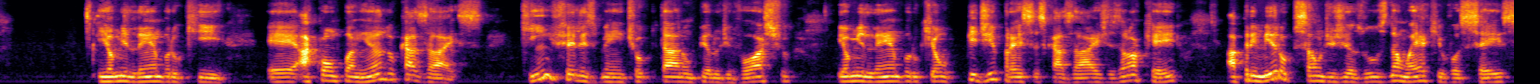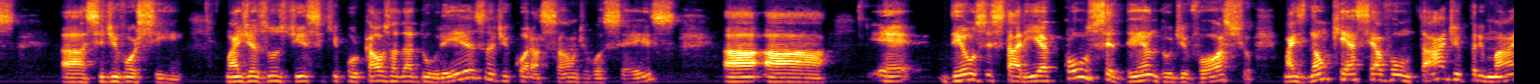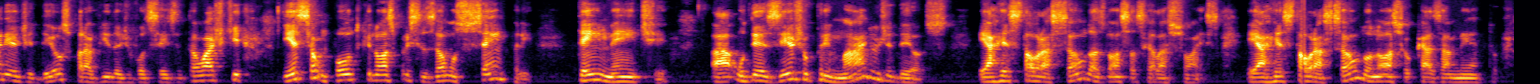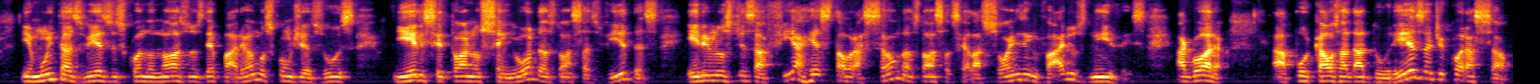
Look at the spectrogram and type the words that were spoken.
e eu me lembro que, é, acompanhando casais que infelizmente optaram pelo divórcio, eu me lembro que eu pedi para esses casais, dizendo: ok, a primeira opção de Jesus não é que vocês ah, se divorciem, mas Jesus disse que por causa da dureza de coração de vocês, ah, ah, é, Deus estaria concedendo o divórcio, mas não que essa é a vontade primária de Deus para a vida de vocês. Então, acho que esse é um ponto que nós precisamos sempre ter em mente ah, o desejo primário de Deus é a restauração das nossas relações, é a restauração do nosso casamento. E muitas vezes, quando nós nos deparamos com Jesus e ele se torna o Senhor das nossas vidas, ele nos desafia a restauração das nossas relações em vários níveis. Agora, ah, por causa da dureza de coração,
